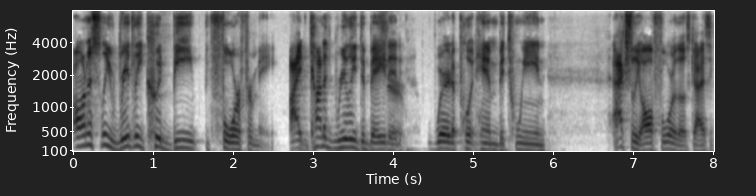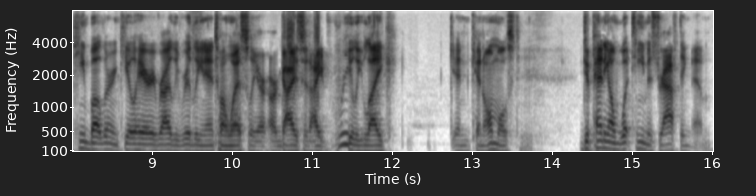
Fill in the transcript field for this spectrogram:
Honestly, Ridley could be four for me. I hmm. kind of really debated Sure. where to put him between. Actually, all four of those guys, Hakeem Butler and N'Keal Harry, Riley Ridley, and Antoine Wesley, are, are guys that I really like and can almost, hmm. depending on what team is drafting them,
